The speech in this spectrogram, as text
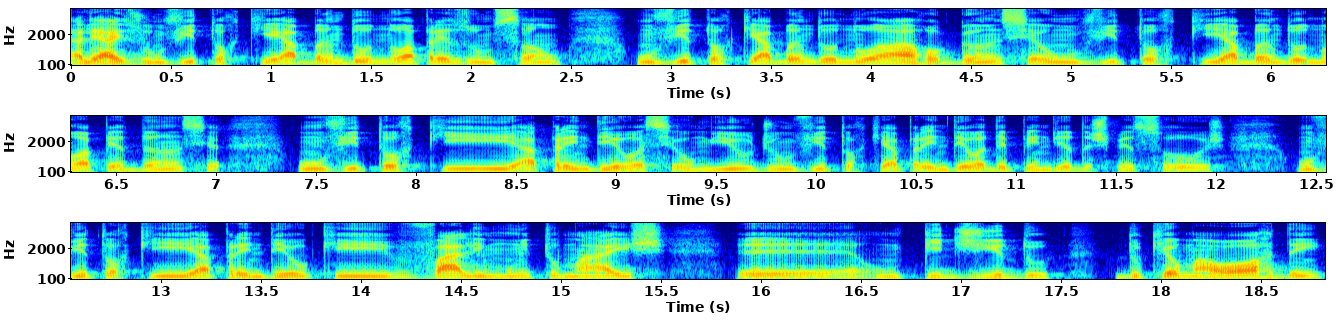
aliás, um Vitor que abandonou a presunção, um Vitor que abandonou a arrogância, um Vitor que abandonou a pedância, um Vitor que aprendeu a ser humilde, um Vitor que aprendeu a depender das pessoas, um Vitor que aprendeu que vale muito mais é, um pedido do que uma ordem,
